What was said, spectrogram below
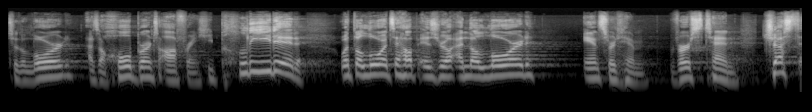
to the Lord as a whole burnt offering. He pleaded with the Lord to help Israel, and the Lord answered him. Verse 10 Just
